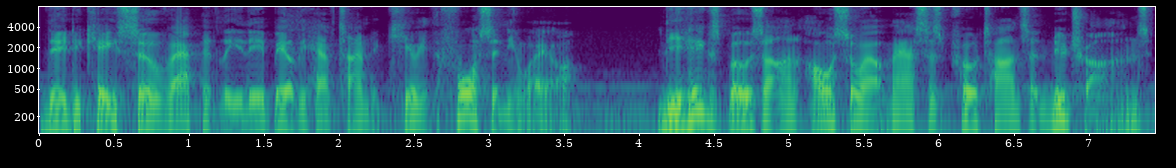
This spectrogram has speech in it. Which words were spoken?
They decay so rapidly they barely have time to carry the force anywhere. The Higgs boson also outmasses protons and neutrons,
